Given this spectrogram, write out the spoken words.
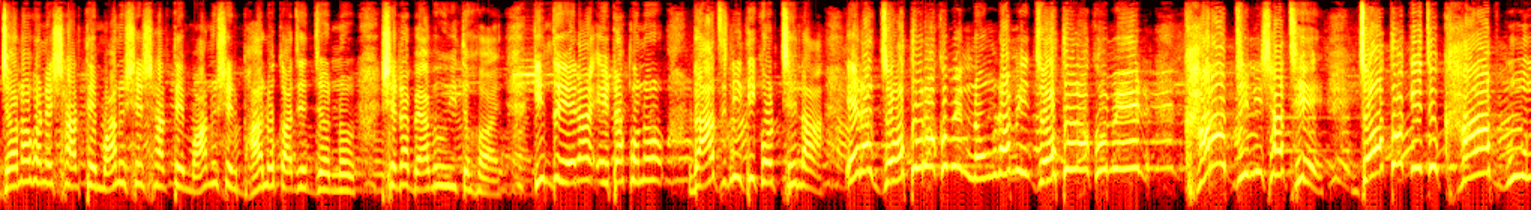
জনগণের স্বার্থে, মানুষের স্বার্থে, মানুষের ভালো কাজের জন্য সেটা ব্যবহৃত হয়। কিন্তু এরা এটা কোনো রাজনীতি করছে না। এরা যত রকমের নোংরামি, যত রকমের খারাপ জিনিস আছে, যত কিছু খারাপ গুণ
